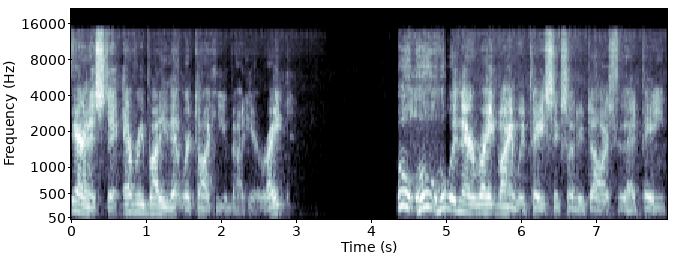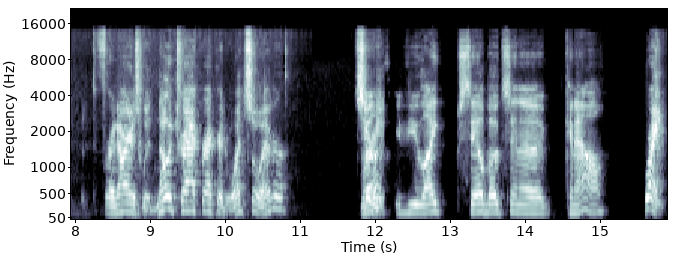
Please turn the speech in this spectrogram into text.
fairness to everybody that we're talking about here, right? Who, who, who in their right mind would pay $600 for that painting? For an artist with no track record whatsoever? Seriously. Well, if you like sailboats in a canal. Right.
